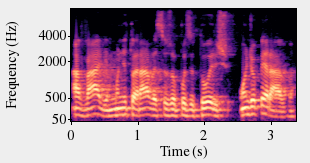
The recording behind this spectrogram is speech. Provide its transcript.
a Vale monitorava seus opositores onde operava.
